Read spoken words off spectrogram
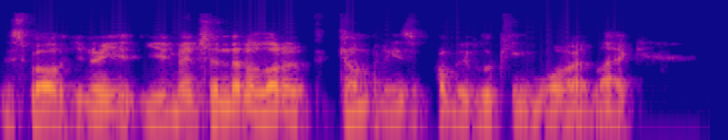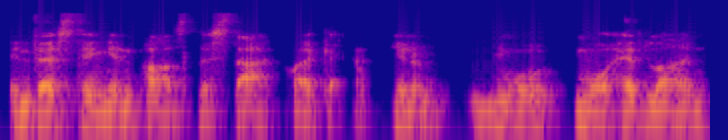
this world? You know, you, you mentioned that a lot of companies are probably looking more at like investing in parts of the stack, like you know, more more headline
